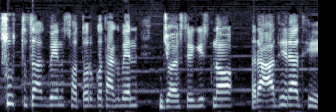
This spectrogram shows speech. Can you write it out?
সুস্থ থাকবেন, সতর্ক থাকবেন। জয় শ্রীকৃষ্ণ। রাধে রাধে।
